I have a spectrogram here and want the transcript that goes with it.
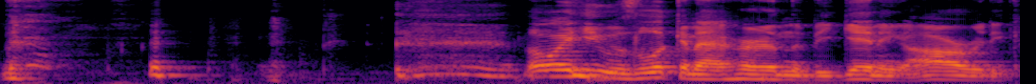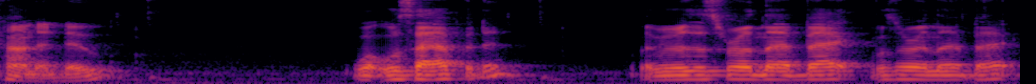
the way he was looking at her in the beginning, I already kind of knew what was happening. Let me just run that back. Let's run that back.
